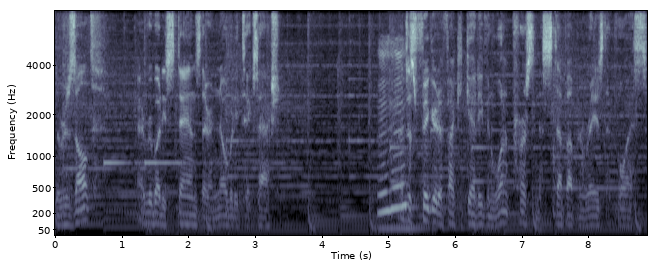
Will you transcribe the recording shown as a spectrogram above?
The result? Everybody stands there and nobody takes action. Mm-hmm. I just figured if I could get even one person to step up and raise their voice,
